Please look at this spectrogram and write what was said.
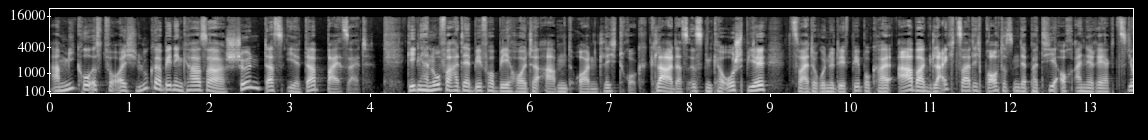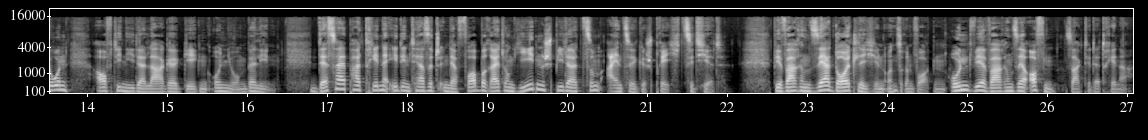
Am Mikro ist für euch Luca Benincasa. Schön, dass ihr dabei seid. Gegen Hannover hat der BVB heute Abend ordentlich Druck. Klar, das ist ein K.O.-Spiel, zweite Runde DFB-Pokal, aber gleichzeitig braucht es in der Partie auch eine Reaktion auf die Niederlage gegen Union Berlin. Deshalb hat Trainer Edin Terzic in der Vorbereitung jeden Spieler zum Einzelgespräch zitiert. Wir waren sehr deutlich in unseren Worten und wir waren sehr offen, sagte der Trainer.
